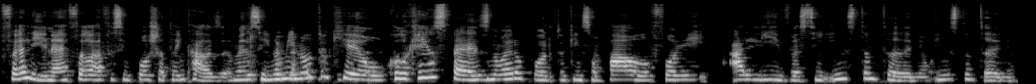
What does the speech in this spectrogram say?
Foi ali, né? Foi lá, falei assim, poxa, tô em casa. Mas assim, no minuto que eu coloquei os pés no aeroporto aqui em São Paulo, foi alívio, assim, instantâneo, instantâneo.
